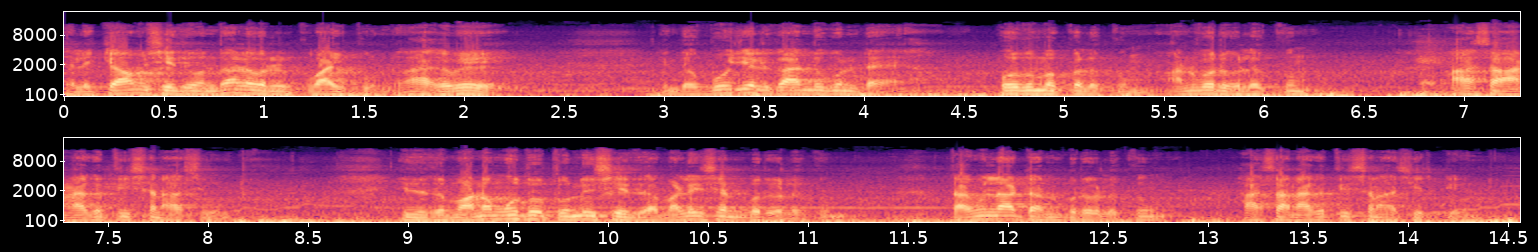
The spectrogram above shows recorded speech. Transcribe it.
செழிக்காமல் செய்து வந்தால் அவர்களுக்கு வாய்ப்பு உண்டு. ஆகவே இந்த பூஜையில் கலந்து கொண்ட பொதுமக்களுக்கும் அன்பர்களுக்கும் ஆசா நகத்தீசன் ஆசி உண்டு. இது மனமுந்து துண்டு செய்த மலேசிய அன்பர்களுக்கும் தமிழ்நாட்டு அன்பர்களுக்கும் ஆசா நகத்தீசன் ஆசி இருக்க வேண்டும்.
